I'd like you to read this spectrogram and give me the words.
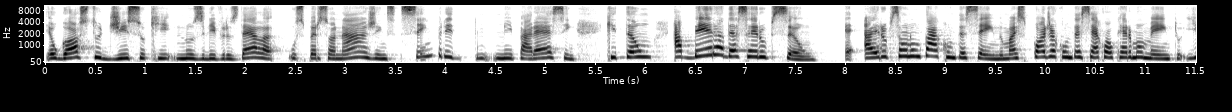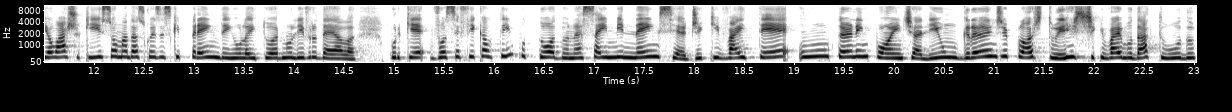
Eu gosto disso que nos livros dela, os personagens sempre me parecem que estão à beira dessa erupção. É, a erupção não está acontecendo, mas pode acontecer a qualquer momento. E eu acho que isso é uma das coisas que prendem o leitor no livro dela, porque você fica o tempo todo nessa iminência de que vai ter um turning point ali, um grande plot twist que vai mudar tudo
